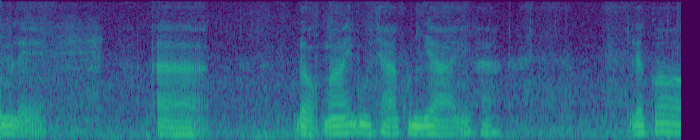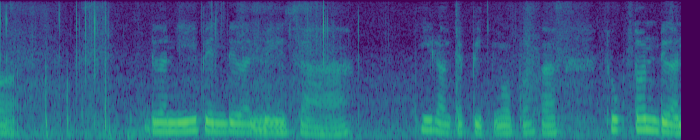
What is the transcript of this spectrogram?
ดูแลอดอกไม้บูชาคุณยายค่ะ แล้วก็เดือนนี้เป็นเดือนเมษาที่เราจะปิดงบนะคะ ทุกต้นเดือน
